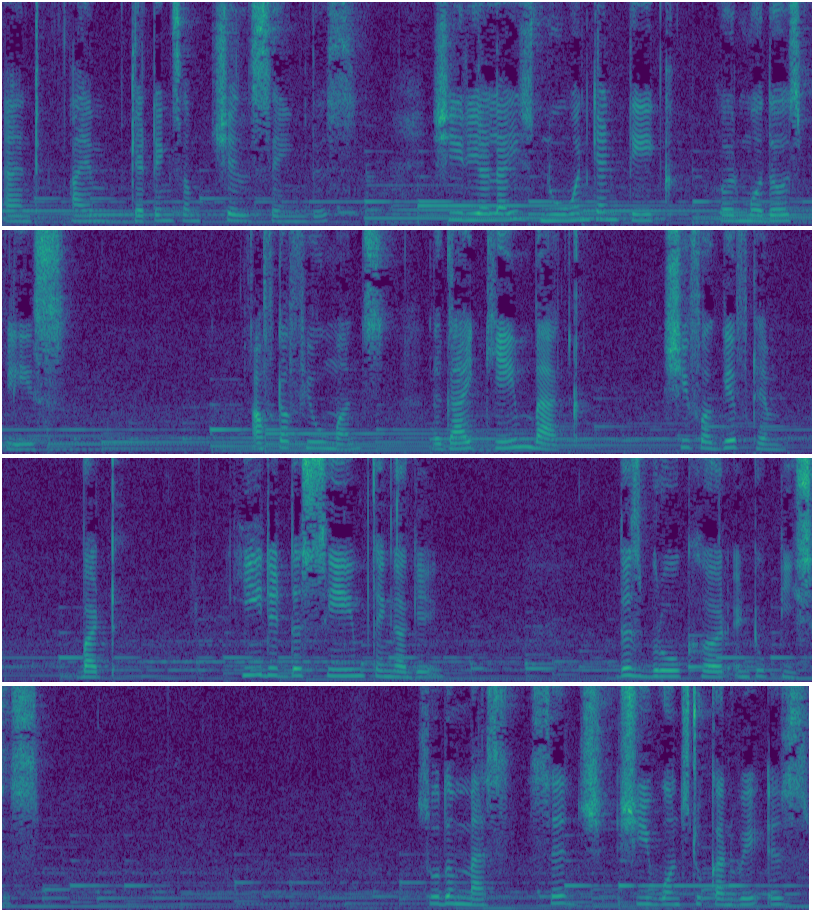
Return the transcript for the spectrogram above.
And I am getting some chills saying this. She realized no one can take her mother's place after few months, the guy came back. She forgave him, but he did the same thing again. This broke her into pieces. So, the message she wants to convey is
